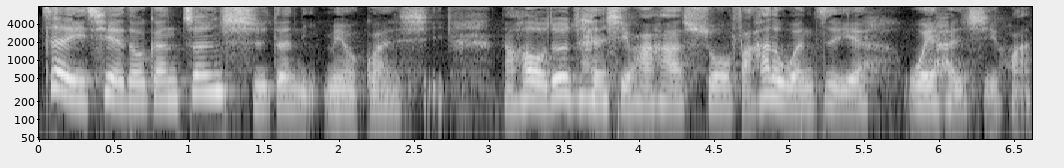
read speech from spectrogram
这一切都跟真实的你没有关系。然后我就很喜欢他的说法，他的文字也我也很喜欢。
